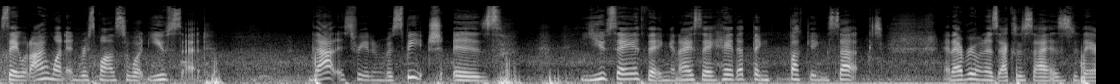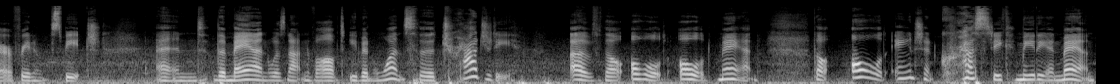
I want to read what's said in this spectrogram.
say what i want in response to what you said. That is freedom of speech is you say a thing and i say hey that thing fucking sucked. And everyone has exercised their freedom of speech. And the man was not involved even once. The tragedy of the old old man the old ancient crusty comedian man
